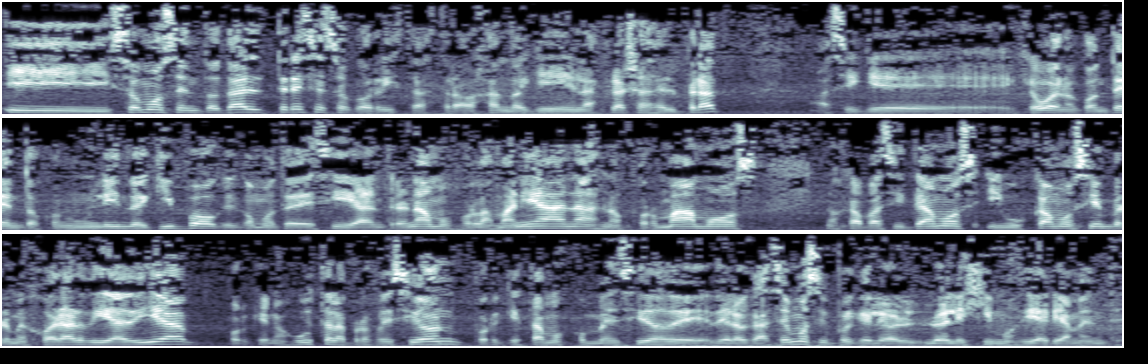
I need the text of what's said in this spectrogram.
Y somos en total 13 socorristas trabajando aquí en las playas del Prat. Así que, que bueno, contentos con un lindo equipo que como te decía, entrenamos por las mañanas, nos formamos, nos capacitamos y buscamos siempre mejorar día a día porque nos gusta la profesión, porque estamos convencidos de, lo que hacemos y porque lo, lo elegimos diariamente.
